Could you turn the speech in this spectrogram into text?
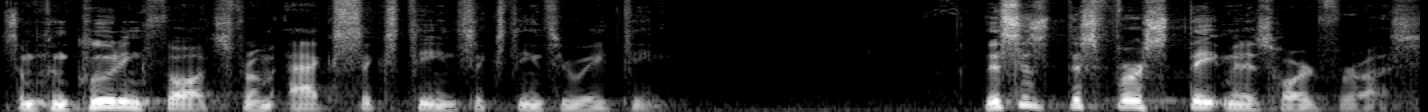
Some concluding thoughts from Acts 16, 16 through 18. This, is, this first statement is hard for us.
